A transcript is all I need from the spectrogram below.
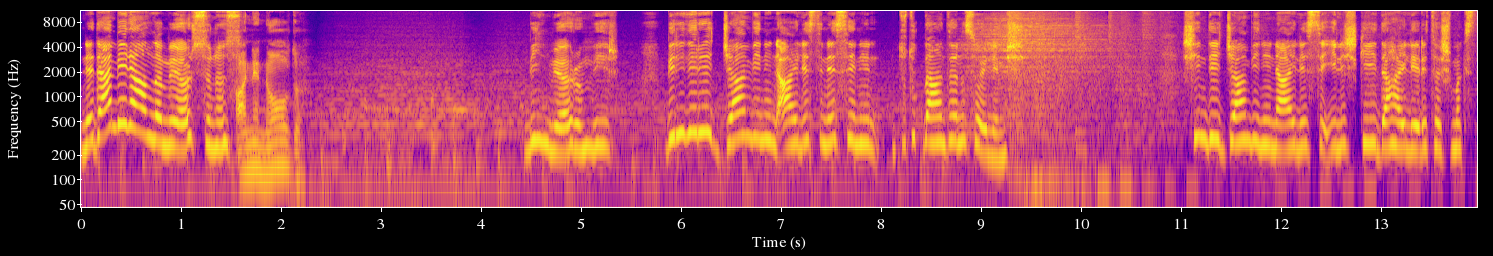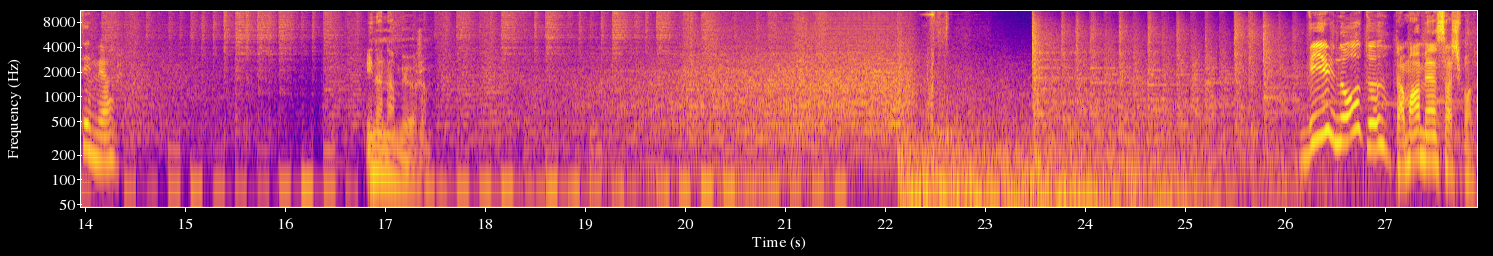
neden beni anlamıyorsunuz? Anne ne oldu? Bilmiyorum Vir. Birileri Canvi'nin ailesine senin tutuklandığını söylemiş. Şimdi Canvi'nin ailesi ilişkiyi daha ileri taşımak istemiyor. İnanamıyorum. Vir ne oldu? Tamamen saçmalık.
